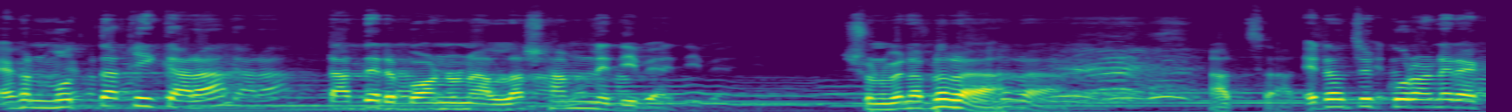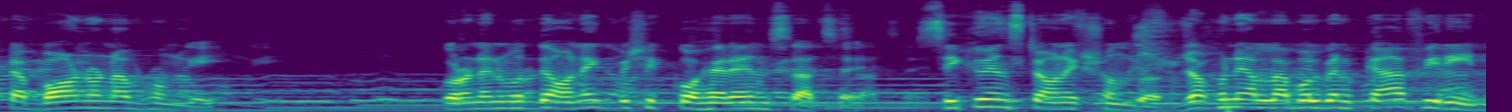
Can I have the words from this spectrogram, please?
এখন মুত্তাকি কারা? তাদের বর্ণনা আল্লাহ সামনে দিবেন শুনবেন আপনারা? আচ্ছা এটা হচ্ছে কোরআনের একটা বর্ণনা ভঙ্গি। কোরআনের মধ্যে অনেক বেশি কোহেরেন্স আছে। সিকোয়েন্সটা অনেক সুন্দর। যখনই আল্লাহ বলবেন কাফিরিন,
